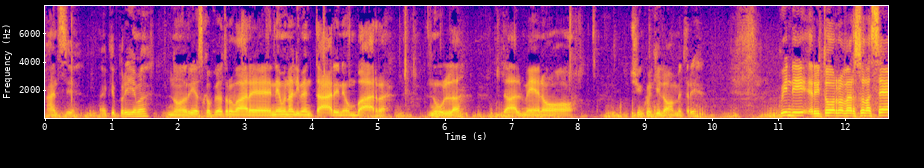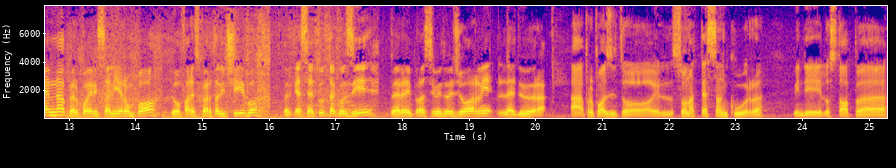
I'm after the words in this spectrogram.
anzi anche prima non riesco più a trovare né un alimentare né un bar nulla da almeno 5 km quindi ritorno verso la Senna per poi risalire un po' devo fare scorta di cibo perché se è tutta così per i prossimi due giorni l'è dura. Ah, a proposito sono a Tessancourt quindi lo stop eh,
